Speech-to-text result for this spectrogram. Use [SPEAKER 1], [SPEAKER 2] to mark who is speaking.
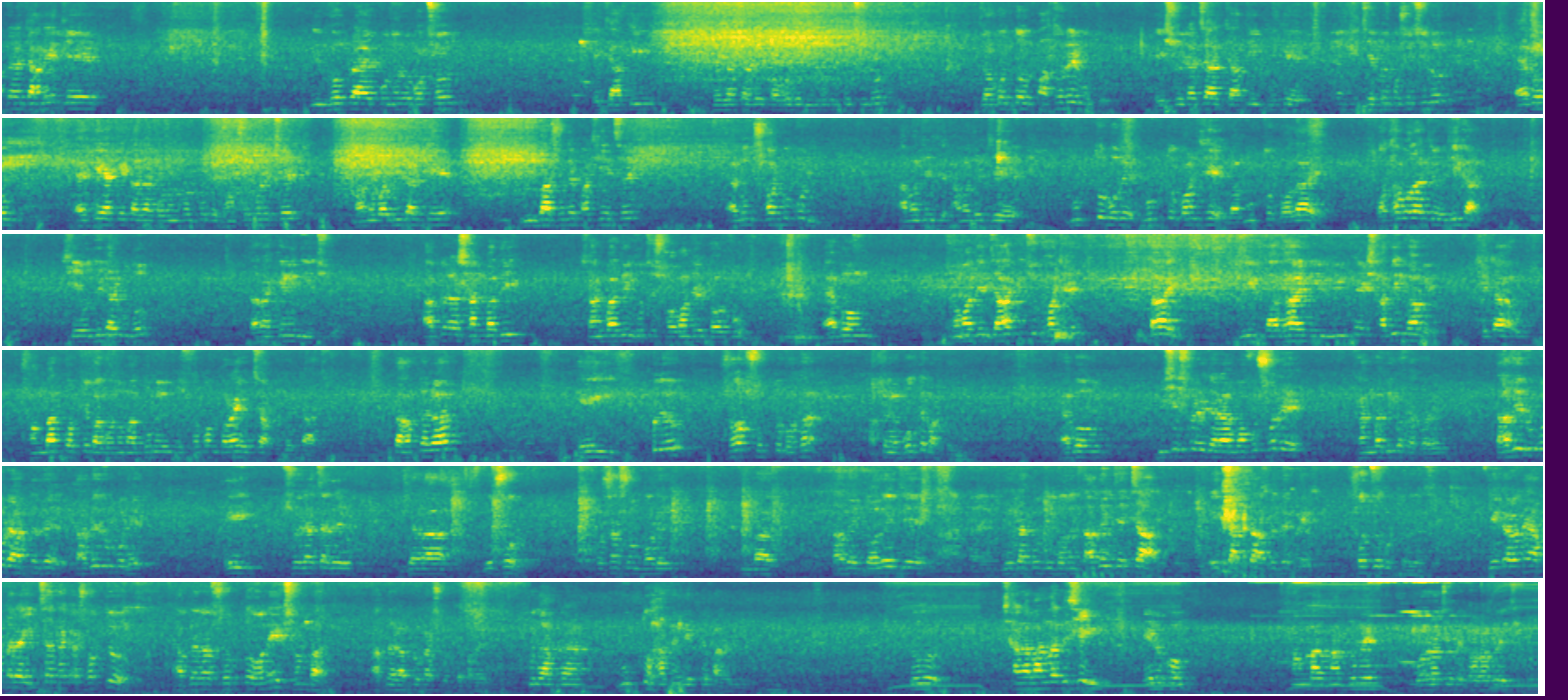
[SPEAKER 1] আপনারা জানেন যে দীর্ঘ প্রায় পনেরো বছর এই জাতি স্বৈরাচারের কবলে নির্মিত ছিল। জগদ্দল পাথরের মতো এই স্বৈরাচার জাতির বুকে চেপে বসেছিল এবং একে একে তারা গণতন্ত্রকে ধ্বংস করেছে, মানবাধিকারকে নির্বাসনে পাঠিয়েছে এবং সর্বোপরি আমাদের আমাদের যে মুক্ত বলে, মুক্ত কণ্ঠে বা মুক্ত গলায় কথা বলার যে অধিকার, সেই অধিকারগুলো তারা কেড়ে নিয়েছিল। আপনারা সাংবাদিক সাংবাদিক হচ্ছে সমাজের দর্পণ এবং সমাজে যা কিছু ঘটে, তাই নির্বাধায় নির্বিঘ্নে স্বাধীনভাবে সেটা সংবাদপত্রে বা গণমাধ্যমে উপস্থাপন করাই হচ্ছে আপনাদের কাজ। তো আপনারা এই সব সত্য কথা আপনারা বলতে পারতেন না। এবং বিশেষ করে যারা মফস্বলে সাংবাদিকতা করেন, তাদের উপরে আপনাদের, তাদের উপরে এই স্বৈরাচারের যারা দোষর প্রশাসন বলেন কিংবা তাদের দলের যে নেতাকর্মী বলেন, তাদের যে চাপ, এই চাপটা আপনাদেরকে সহ্য করতে হয়েছে। যে কারণে আপনারা ইচ্ছা থাকা সত্ত্বেও আপনারা সত্য অনেক সংবাদ আপনারা প্রকাশ করতে পারেন। এগুলো আপনারা মুক্ত হাতে দেখতে পারেন। তো সারা বাংলাদেশেই এরকম সংবাদ মাধ্যমের গলা চেপে ধরা হয়েছিল।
